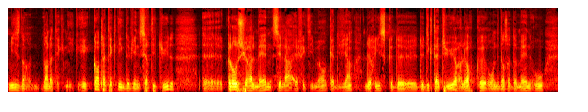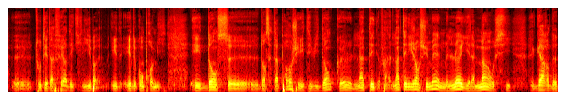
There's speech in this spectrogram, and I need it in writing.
mise dans, la technique. Et quand la technique devient une certitude, euh, close sur elle-même, c'est là effectivement qu'advient le risque de, dictature, alors qu'on est dans un domaine où euh, tout est affaire d'équilibre et, de compromis. Et dans, ce, dans cette approche, il est évident que l'intelligence humaine, mais l'œil et la main aussi, gardent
